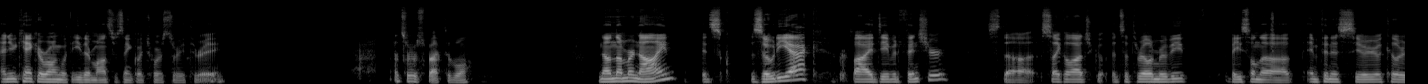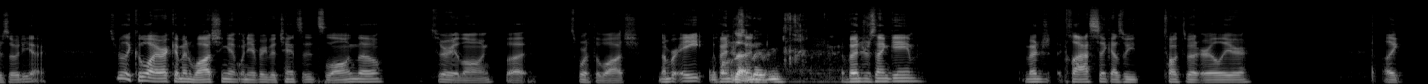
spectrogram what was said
And you can't go wrong with either Monsters Inc. or Toy Story 3. That's respectable. Now, number nine, it's Zodiac by David Fincher. It's the psychological, it's a thriller movie based on the infamous serial killer Zodiac. It's really cool. I recommend watching it when you ever get a chance. It's long though. It's very long, but it's worth a watch. Number eight, Avengers, that End- movie. Avengers Endgame. Avengers classic, as we talked about earlier. Like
